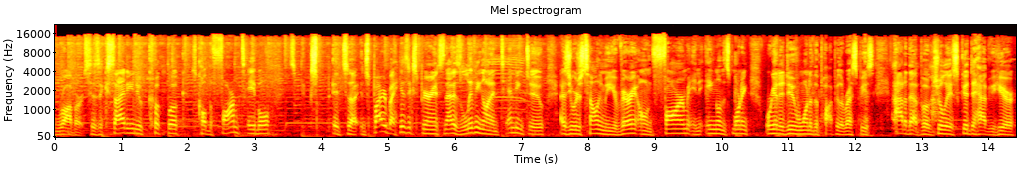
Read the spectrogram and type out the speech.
Roberts. His exciting new cookbook is called The Farm Table. It's, uh, inspired by his experience, and that is living on and tending to, as you were just telling me, your very own farm in England. This morning, we're going to do one of the popular recipes out of that book. Julius, good to have you here.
